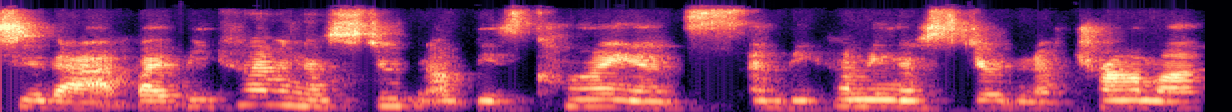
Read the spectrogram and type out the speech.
to that by becoming a student of these clients and becoming a student of trauma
